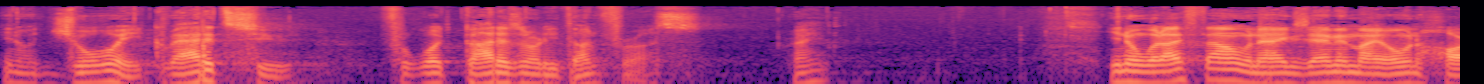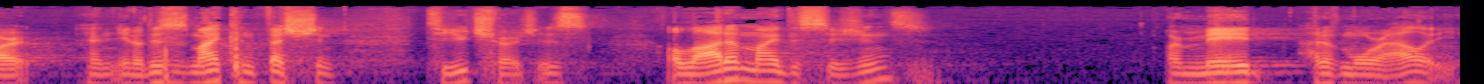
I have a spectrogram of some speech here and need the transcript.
you know, joy, gratitude for what God has already done for us, right? You know, what I found when I examined my own heart, and, you know, this is my confession to you, church, is a lot of my decisions are made out of morality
